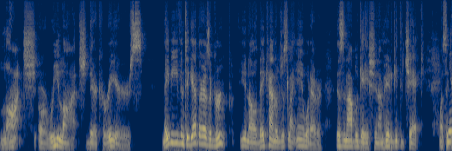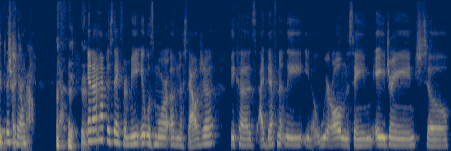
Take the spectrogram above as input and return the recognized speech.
launch or relaunch their careers, maybe even together as a group. You know, they kind of just like, eh, whatever. This is an obligation. I'm here to get the check. Once I Get get the, the check, I'm out. Yeah. and I have to say, for me, it was more of nostalgia because I definitely, you know, we're all in the same age range. So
